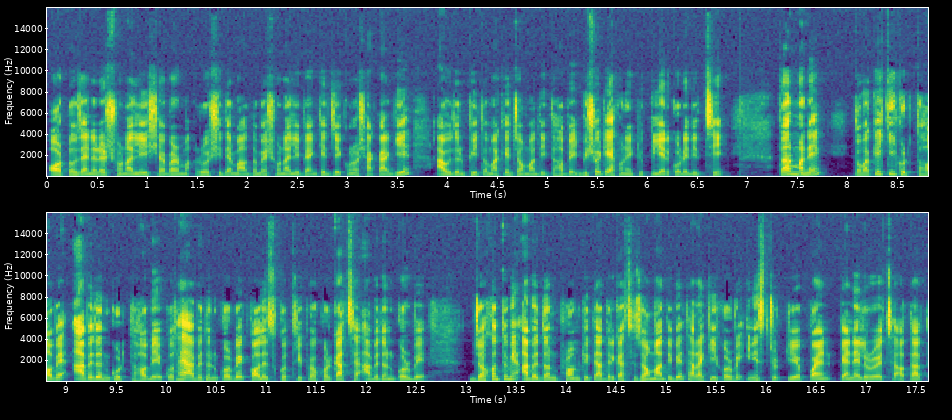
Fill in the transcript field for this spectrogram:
অটো জেনারেল সোনালী সেবার রসিদের মাধ্যমে সোনালী ব্যাংকের যে কোনো শাখা গিয়ে আবেদন ফি তোমাকে জমা দিতে হবে। বিষয়টি এখন একটু ক্লিয়ার করে দিচ্ছি। তার মানে তোমাকে কি করতে হবে? আবেদন করতে হবে। কোথায় আবেদন করবে? কলেজ কর্তৃপক্ষের কাছে আবেদন করবে। যখন তুমি আবেদন ফর্মটি তাদের কাছে জমা দিবে, তারা কি করবে? ইনস্টিটিউট প্যানেল রয়েছে, অর্থাৎ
